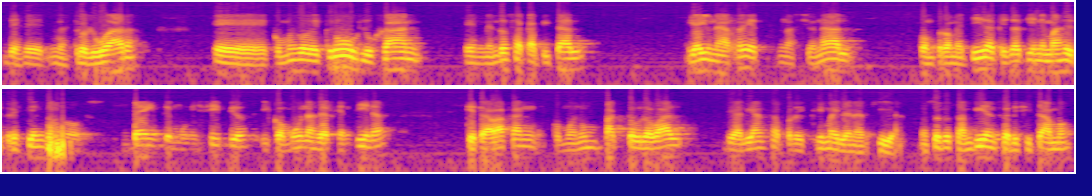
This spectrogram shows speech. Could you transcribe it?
desde nuestro lugar, eh, como es de Cruz, Luján, en Mendoza Capital, y hay una red nacional comprometida que ya tiene más de 300 20 municipios y comunas de Argentina que trabajan como en un pacto global de alianza por el clima y la energía. Nosotros también solicitamos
